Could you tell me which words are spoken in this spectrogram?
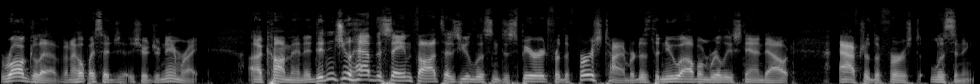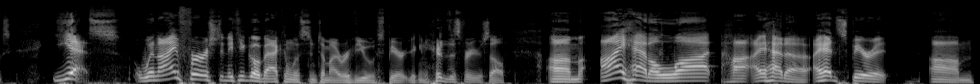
Roglev, and I hope I said shared your name right. Uh, commented, didn't you have the same thoughts as you listened to Spirit for the first time, or does the new album really stand out after the first listenings? Yes. When I first, and if you go back and listen to my review of Spirit, you can hear this for yourself. Um, I had a lot. I had a. I had Spirit um,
